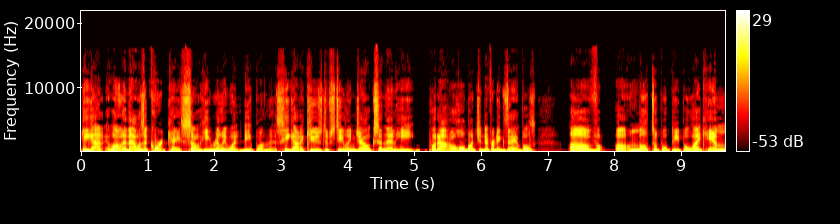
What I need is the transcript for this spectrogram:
He got well. That was a court case, so he really went deep on this. He got accused of stealing jokes, and then he put out a whole bunch of different examples of uh, multiple people like him,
